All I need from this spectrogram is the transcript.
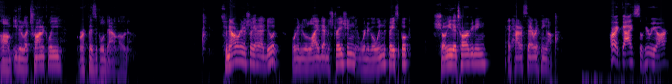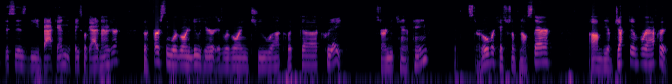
um, either electronically or a physical download. So now we're going to show you how to do it. We're going to do a live demonstration. We're going to go into Facebook, show you the targeting, and how to set everything up. All right, guys, so here we are. This is the back end, the Facebook Ad Manager. So the first thing we're going to do here is we're going to uh, click uh, Create. Start a new campaign. Start over in case there's something else there. Um, the objective we're after, it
